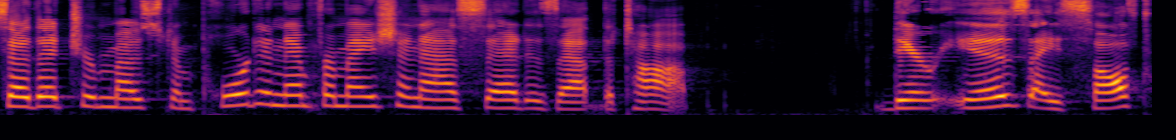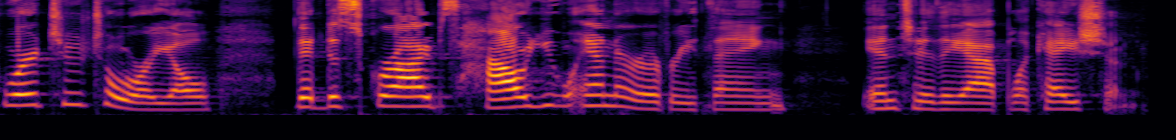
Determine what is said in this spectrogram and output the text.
so that your most important information asset is at the top. There is a software tutorial that describes how you enter everything into the application.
